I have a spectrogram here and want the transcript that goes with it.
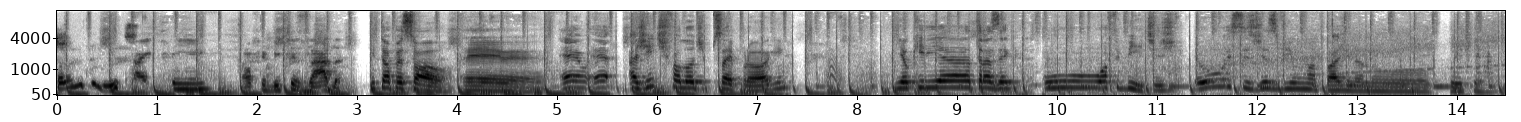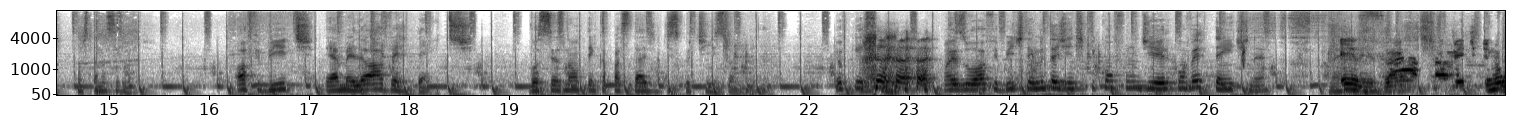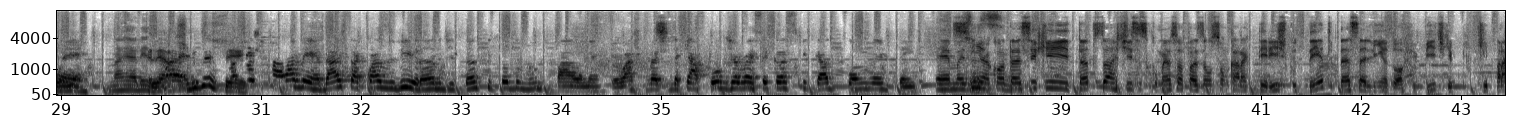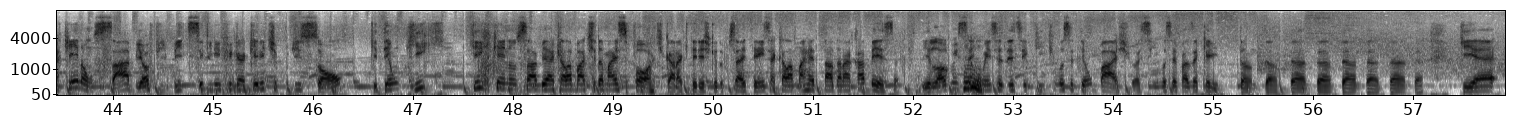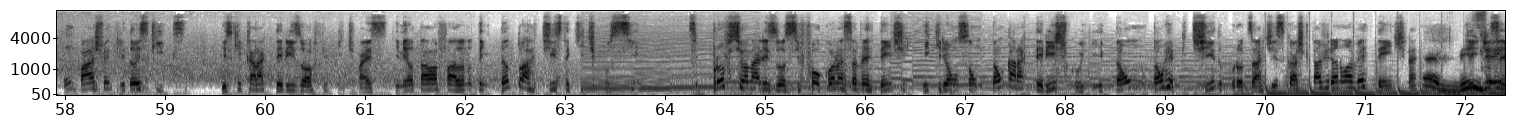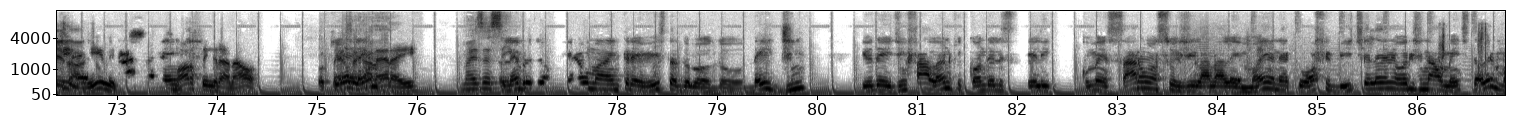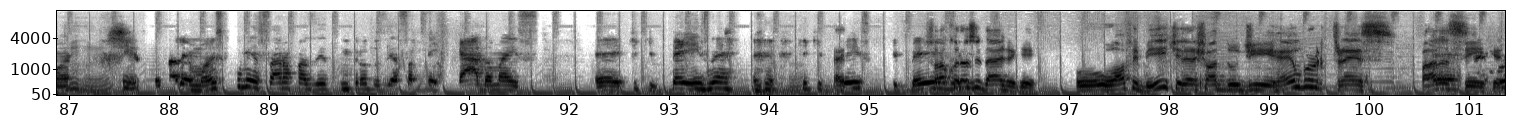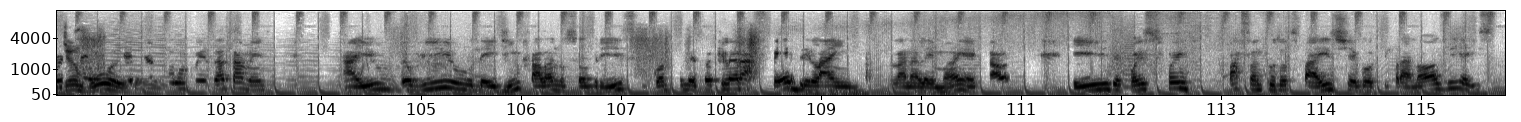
aí sim, offbeatizada. Então, pessoal, é, é- é- a gente falou de Psyprog e eu queria trazer o Offbeat. Eu esses dias vi uma página no Twitter postando o seguinte: Offbeat é a melhor vertente. Vocês não têm capacidade de discutir isso ainda. Eu fiquei assim, mas o offbeat tem muita gente que confunde ele com vertente, né? Na realidade- Exatamente, que não é. Na Ele é realidade, subvertente. Pra falar a verdade, tá quase virando de tanto que todo mundo fala, né? Eu acho que vai- daqui a pouco já vai ser classificado como vertente. é, mas Sim, assim, acontece que tantos artistas começam a fazer um som característico dentro dessa linha do offbeat, que, que para quem não sabe, offbeat significa aquele tipo de som que tem um kick. Kick, quem não sabe, é aquela batida mais forte, característica do Psytrance, é aquela marretada na cabeça. E logo em sequência desse kick você tem um baixo, assim você faz aquele dan dan dan dan dan dan dan, dan que é um baixo entre dois kicks. Isso que caracteriza o offbeat. Mas, que nem eu tava falando, tem tanto artista que, tipo, se, se profissionalizou, se focou nessa vertente e criou um som tão característico e tão, tão repetido por outros artistas que eu acho que tá virando uma vertente, né? É, DJ Morto em Granal. Essa galera aí. Mas assim, eu lembro de uma entrevista do, do Deidin, e o Deidin falando que quando eles ele começaram a surgir lá na Alemanha, né, que o offbeat ele é originalmente da Alemanha. uhum. Sim. Os alemães que começaram a fazer, introduzir essa pegada mais é, kick bass, né? kick bass, kick bass. Só uma curiosidade aqui. O, o offbeat ele é chamado de Hamburg Trance. Falado É, assim, que é de hambúrguer. Exatamente. Aí eu, eu vi o Deidin falando sobre isso, quando começou aquilo era febre lá, em, lá na Alemanha e tal. E depois foi passando para os outros países, chegou aqui para nós e é isso.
